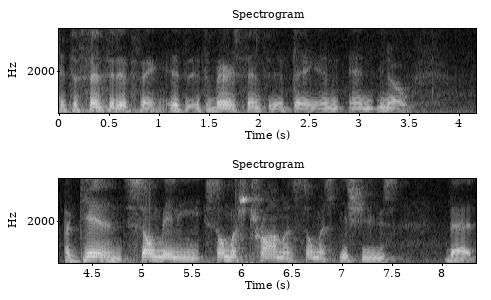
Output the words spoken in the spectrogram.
it's a sensitive thing. It's it's a very sensitive thing, and and you know, again, so many so much trauma, so much issues that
